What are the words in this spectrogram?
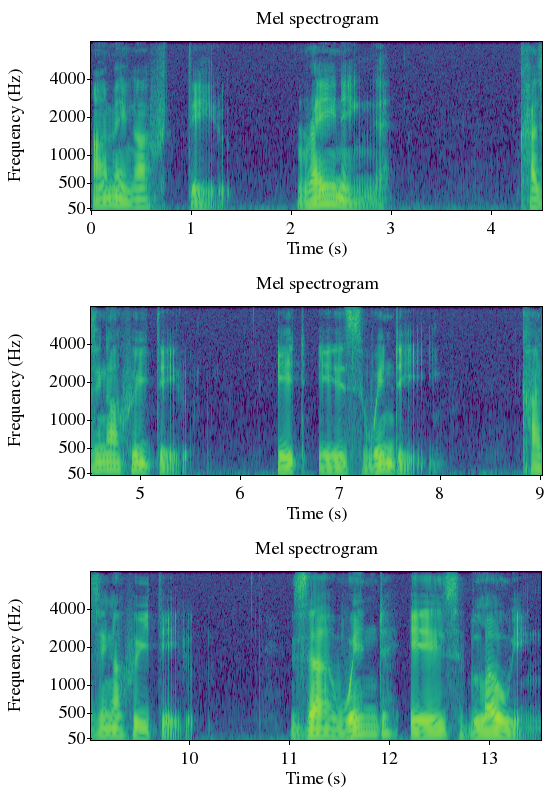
雨が降っている raining 風が吹いている It is windy 風が吹いている The wind is blowing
